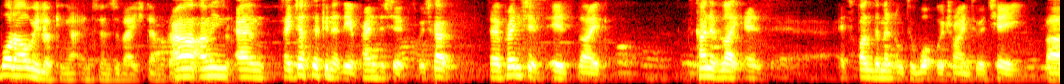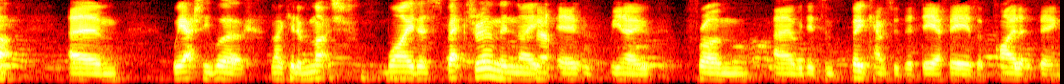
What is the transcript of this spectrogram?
what are we looking at in terms of age demographics? Uh, I mean, um, so just looking at the apprenticeships, which go, so apprenticeships is like it's kind of like it's it's fundamental to what we're trying to achieve, but um, we actually work like in a much wider spectrum, and like Yeah. it, you know, from uh, we did some boot camps with the DFE as a pilot thing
